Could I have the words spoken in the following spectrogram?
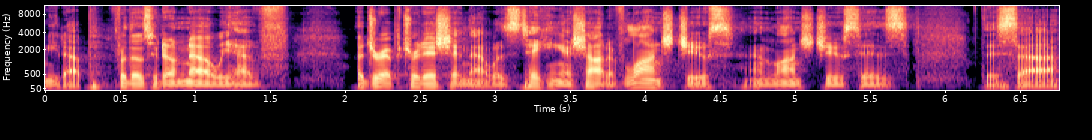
meetup. For those who don't know, we have a drip tradition that was taking a shot of launch juice, and launch juice is this uh,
